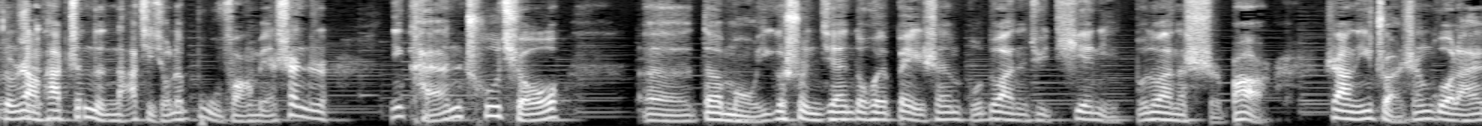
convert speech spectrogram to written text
就是。让他真的拿起球来不方便，甚至你凯恩出球，呃的某一个瞬间都会背身不断的去贴你，不断的使绊儿，这样你转身过来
